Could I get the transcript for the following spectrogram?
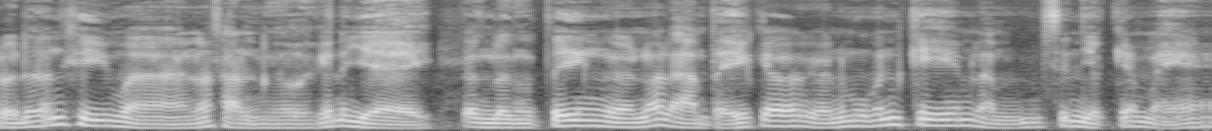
rồi đến khi mà nó thành người cái nó về lần lần đầu tiên rồi nó làm tiệc cho, rồi nó mua bánh kem làm sinh nhật cho mẹ.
